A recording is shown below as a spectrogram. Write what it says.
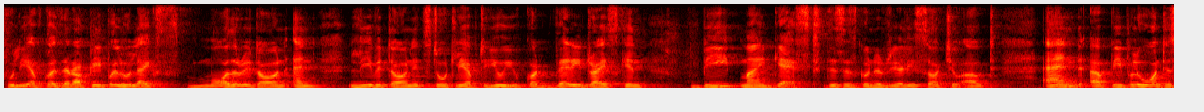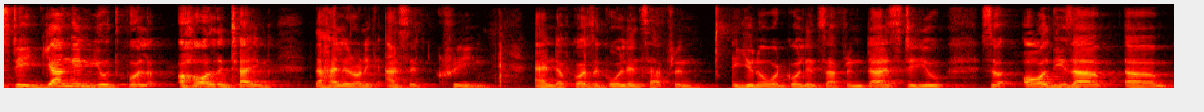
fully. Of course, there are people who like smother it on and leave it on. It's totally up to you. You've got very dry skin be my guest. This is going to really sort you out. And uh, people who want to stay young and youthful all the time, the hyaluronic acid cream. And of course, the golden saffron. You know what golden saffron does to you. So all these are, um,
